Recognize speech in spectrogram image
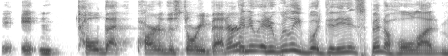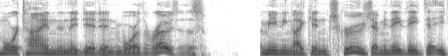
It, it told that part of the story better. And it, and it really would. They didn't spend a whole lot more time than they did in War of the Roses. I mean, like in Scrooge. I mean, they they they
